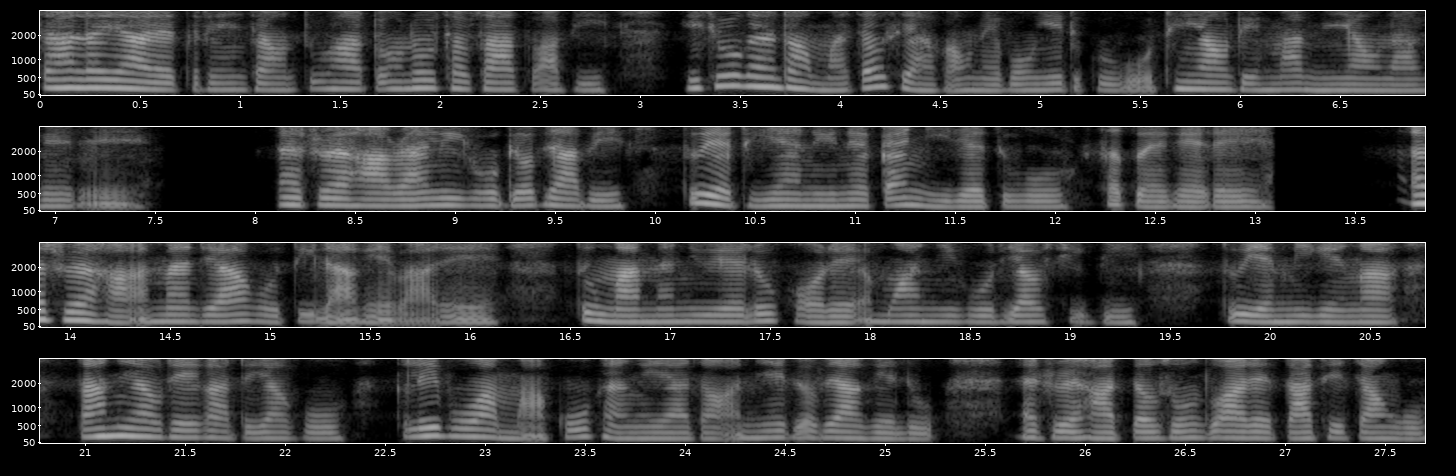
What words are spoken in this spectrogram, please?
ကြားလိုက်ရတဲ့သတင်းကြောင့်သူဟာတုန်လှုပ်ခြောက်ခြားသွားပြီးရေချိုးကန်းတောင်မှာကြောက်စရာကောင်းတဲ့ပုံရိပ်တစ်ခုကိုထင်အောင်တင်မှမြင်အောင်လာခဲ့တယ်။အက်ဒရက်ဟာရိုင်းလီကိုပြောပြပြီးသူ့ရဲ့ DNA နဲ့ကိုက်ညီတဲ့သူကိုဆက်သွယ်ခဲ့တယ်။အက်ဒရက်ဟာအမှန်တရားကိုသိလာခဲ့ပါတယ်။သူ့မှာမန်နျူရယ်လို့ခေါ်တဲ့အမွှာညီကိုတယောက်ရှိပြီးသူ့ရဲ့မိခင်က သားနှစ်ယောက်တည်းကတယောက်ကိုကလေးဘဝမှာကိုးခံခဲ့ရကြောင်းအမြဲပြောပြခဲ့လို့အက်ဒရက်ဟာပျောက်ဆုံးသွားတဲ့သားဖြစ်ကြောင်းကို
